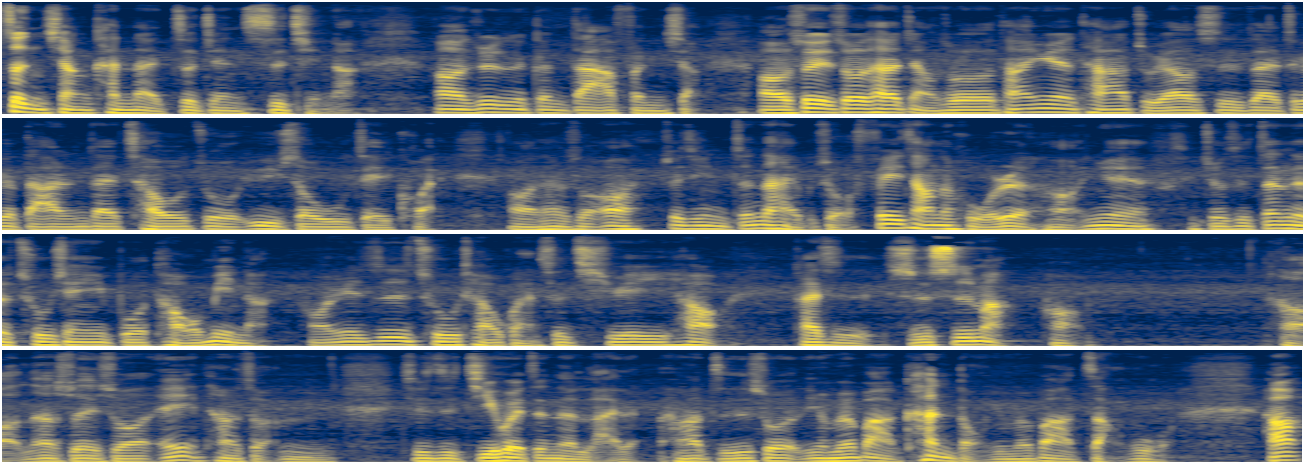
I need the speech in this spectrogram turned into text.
正向看待这件事情啊，啊，就是跟大家分享，好，所以说他讲说他因为他主要是在这个达人在操作预售屋这一块，啊，他说哦，最近真的还不错，非常的火热哈，因为就是真的出现一波逃命啊，好，因为日出条款是七月一号开始实施嘛，好。好，那所以说，哎，他说，嗯，其实机会真的来了，哈，只是说有没有办法看懂，有没有办法掌握。好，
